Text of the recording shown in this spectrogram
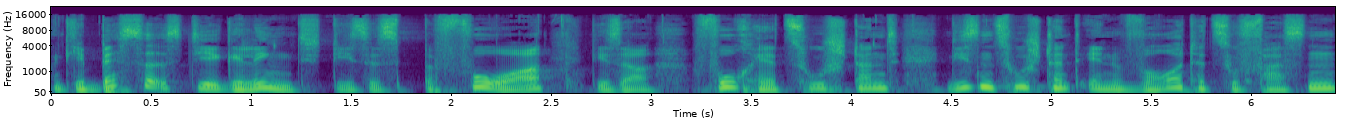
Und je besser es dir gelingt, dieses bevor, dieser Vorherzustand, diesen Zustand in Worte zu fassen,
